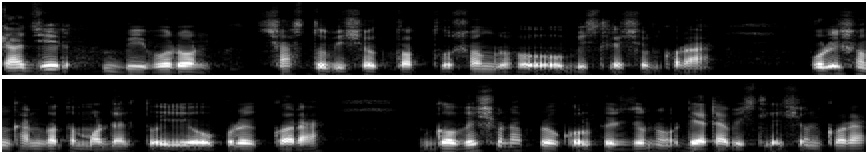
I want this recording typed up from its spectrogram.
কাজের বিবরণ, স্বাস্থ্য বিষয়ক তথ্য সংগ্রহ ও বিশ্লেষণ করা, পরিসংখ্যানগত মডেল তৈরি ও প্রয়োগ করা গবেষণা প্রকল্পের জন্য ডেটা বিশ্লেষণ করা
